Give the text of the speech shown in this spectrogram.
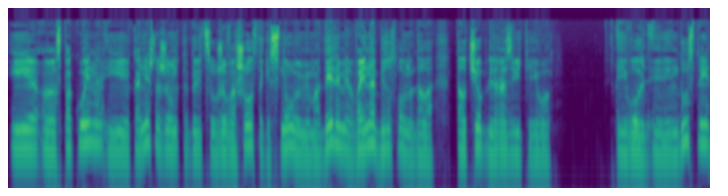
и э, спокойно, и, конечно же, он, как говорится, уже вошел с, таки, с новыми моделями. Война, безусловно, дала толчок для развития его его э, индустрии,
